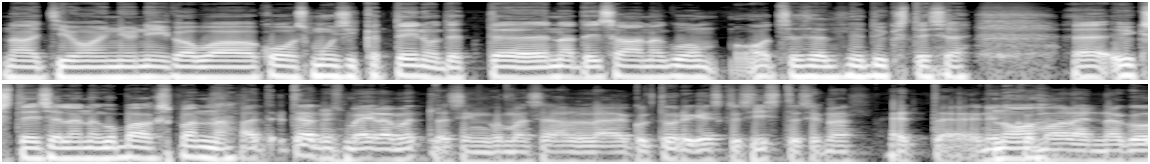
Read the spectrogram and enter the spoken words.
nad ju on ju nii kaua koos muusikat teinud, et äh, nad ei saa nagu otseselt nüüd üksteise, üksteisele nagu pahaks panna. aga tead, mis ma eile mõtlesin, kui ma seal äh, Kultuurikeskuses istusin või? et äh, nüüd No. kui ma olen nagu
